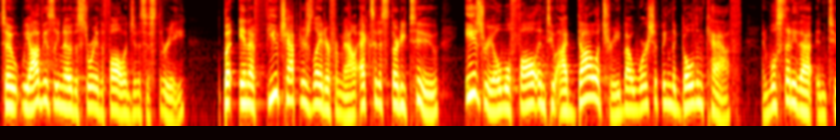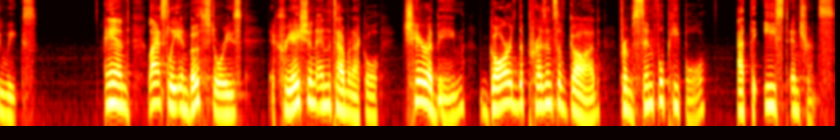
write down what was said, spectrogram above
So we obviously know the story of the fall in Genesis 3, but in a few chapters later from now, Exodus 32, Israel will fall into idolatry by worshiping the golden calf, and we'll study that in two weeks. And lastly, in both stories, creation and the tabernacle, cherubim guard the presence of God from sinful people at the east entrance.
